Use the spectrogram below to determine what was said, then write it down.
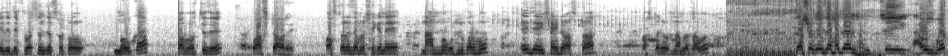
এই যে দেখতে পাচ্ছেন যে ছোট নৌকা সব হচ্ছে যে ওয়াচ টাওয়ারে। ওয়াচ টাওয়ারে যে আমরা সেখানে নামবো, গোসল করব। এই যে এই সাইডে ওয়াচ টাওয়ার ওয়াচ টাওয়ারে ওখানে আমরা যাব। দর্শক, এই যে আমাদের সেই হাউস বোট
